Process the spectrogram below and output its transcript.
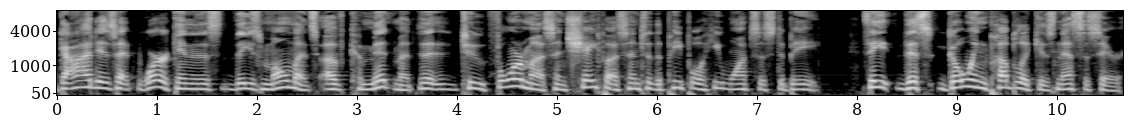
God is at work in this, these moments of commitment to form us and shape us into the people He wants us to be. See, this going public is necessary.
